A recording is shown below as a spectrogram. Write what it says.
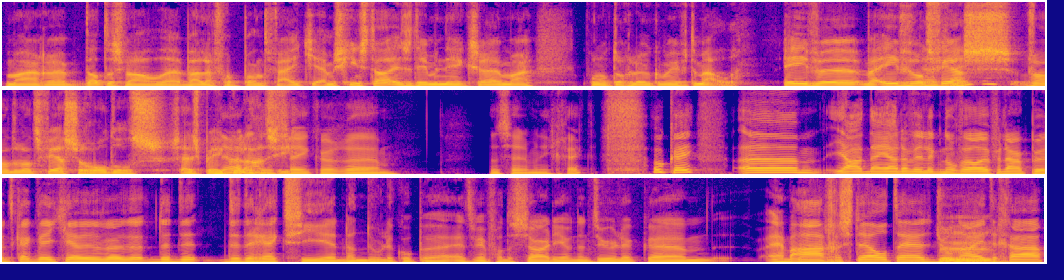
Maar dat is wel, wel een frappant feitje. En misschien stel is het helemaal niks, hè, maar ik vond het toch leuk om even te melden. Even, even wat, Ja, vers, wat, wat verse roddels, zijn Ja, dat is speculatie. zeker. Dat is helemaal niet gek. Oké. ehm, ja, nou ja, dan wil ik nog wel even naar een punt. Kijk, weet je, de, de, de directie, en dan doe ik op eh, Edwin van der Sar, die heeft natuurlijk ehm, hem aangesteld, hè, John Mhm. Heitinga.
